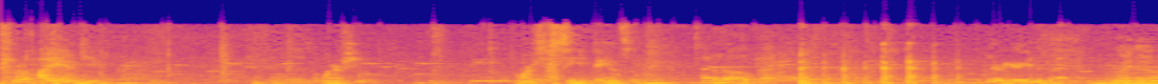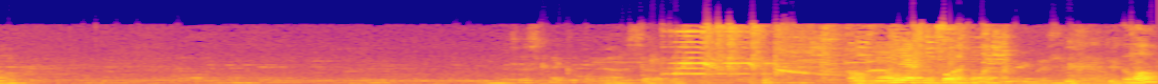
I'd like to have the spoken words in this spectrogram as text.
She's real high, Angie. I wonder if she, I wonder if she's seen you dancing. I don't know, I hope not. Never hear you into that. I know. So this is kind of cool. Yeah, it's set up there. Oh, Let me answer the phone, that's my wife on there anyways. Hello?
